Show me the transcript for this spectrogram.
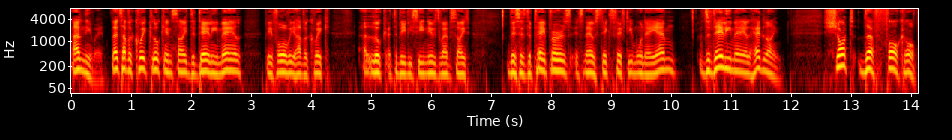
Anyway, let's have a quick look inside the Daily Mail before we have a quick uh, look at the BBC News website. This is the papers. It's now 6:51 a.m. The Daily Mail headline: "Shut the fuck up"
